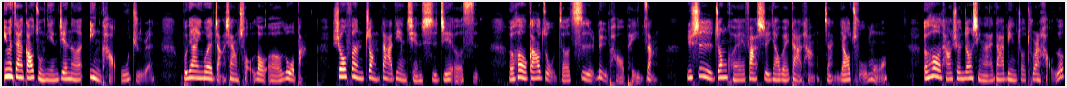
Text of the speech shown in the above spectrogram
因为在高祖年间呢，应考武举人，不料因为长相丑陋而落榜，羞愤撞大殿前石阶而死。而后高祖则赐绿袍陪葬，于是钟馗发誓要为大唐斩妖除魔。而后唐玄宗醒来大病就突然好了，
